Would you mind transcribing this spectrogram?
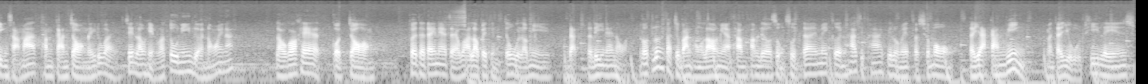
ริง ๆ สามารถทำการจองได้ด้วย เช่นเราเห็นว่าตู้นี้เหลือน้อยนะ เราก็แค่กดจอง เพื่อจะได้แน่ใจว่าเราไปถึงตู้แล้วมีแบตเตอรี่แน่นอน รถรุ่นปัจจุบันของเราเนี่ยทำความเร็วสูงสุดได้ไม่เกิน 55 กิโลเมตรต่อชั่วโมง ระยะการวิ่งมันจะอยู่ที่เลนจ์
